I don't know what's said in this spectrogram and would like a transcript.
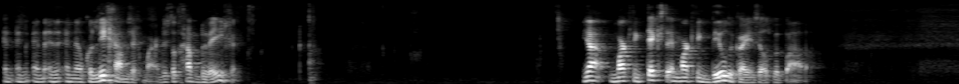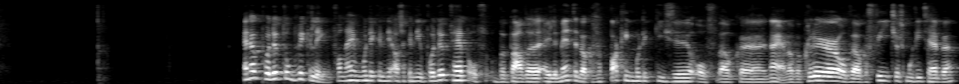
En, en, en, en ook een lichaam, zeg maar. Dus dat gaat bewegen. Ja, marketingteksten en marketingbeelden kan je zelfs bepalen. En ook productontwikkeling. Van moet ik als ik een nieuw product heb of bepaalde elementen, welke verpakking moet ik kiezen? Of welke, nou ja, welke kleur of welke features moet iets hebben?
